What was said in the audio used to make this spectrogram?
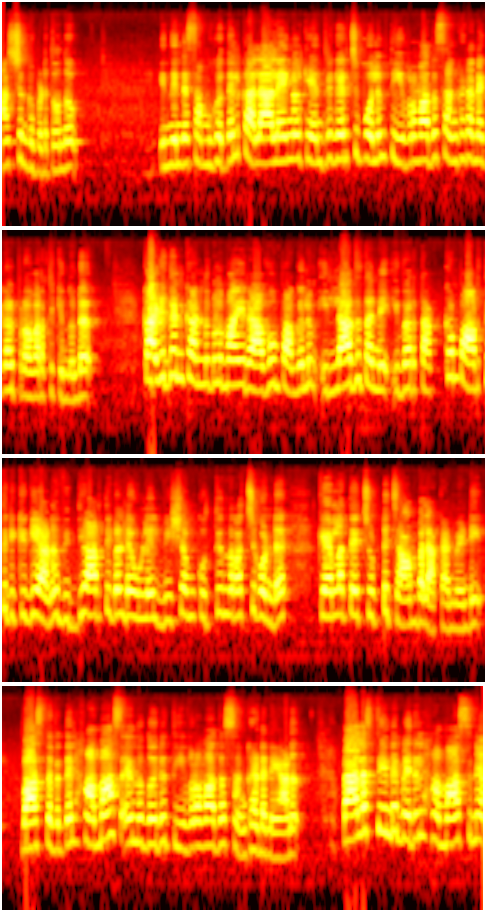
ആശങ്കപ്പെടുത്തുന്നത്. ഇന്നിന്റെ സമൂഹത്തിൽ കലാലയങ്ങൾ കേന്ദ്രീകരിച്ച് പോലും തീവ്രവാദ സംഘടനകൾ പ്രവർത്തിക്കുന്നുണ്ട്. കഴുകൻ കണ്ണുകളുമായി രാവും പകലും ഇല്ലാതെ തന്നെ ഇവർ തക്കം പാർത്തിരിക്കുകയാണ് വിദ്യാർത്ഥികളുടെ ഉള്ളിൽ വിഷം കുത്തി നിറച്ചുകൊണ്ട് കേരളത്തെ ചുട്ട് ചാമ്പലാക്കാൻ വേണ്ടി. വാസ്തവത്തിൽ ഹമാസ് എന്നതൊരു തീവ്രവാദ സംഘടനയാണ്. പാലസ്തീന്റെ പേരിൽ ഹമാസിനെ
